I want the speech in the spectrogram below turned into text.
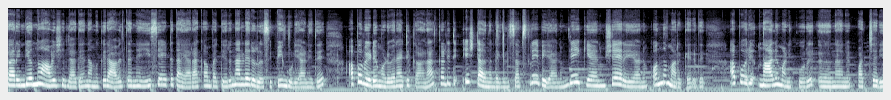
കറിന്റെ ഒന്നും ആവശ്യമില്ലാതെ നമുക്ക് രാവിലെ തന്നെ ഈസി ആയിട്ട് തയ്യാറാക്കാൻ പറ്റിയ ഒരു നല്ലൊരു റെസിപ്പിയും കൂടിയാണിത്. അപ്പോൾ വീഡിയോ മുഴുവനായിട്ട് കാണാൻ കണ്ടിട്ട് ഇഷ്ടമാകുന്നുണ്ടെങ്കിൽ സബ്സ്ക്രൈബ് ചെയ്യാനും ലൈക്ക് ചെയ്യാനും ഷെയർ ചെയ്യാനും ഒന്നും മറക്കരുത്. അപ്പോൾ ഒരു നാല് മണിക്കൂർ ഞാൻ പച്ചരി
